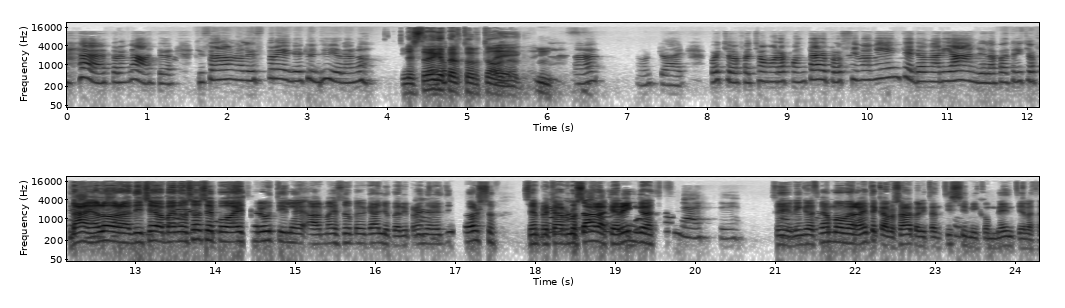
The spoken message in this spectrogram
Eh, tremate, ci saranno le streghe che girano. Le streghe per Tortona. Mm. Eh? Ok, poi ce la facciamo raccontare prossimamente da Mariangela, Patrizia Ferrari. Dai, allora, dicevo, ma non so se può essere utile al maestro Bergaglio per riprendere il discorso, sempre Carlo Sala che ringrazio. Sì, ringraziamo veramente Carlo Sala per i tantissimi sì. commenti, la...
